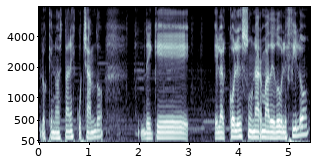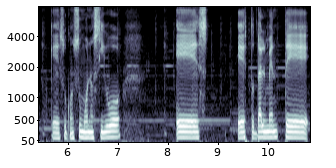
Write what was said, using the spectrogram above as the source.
los que nos están escuchando. De que el alcohol es un arma de doble filo, que su consumo nocivo es, es totalmente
